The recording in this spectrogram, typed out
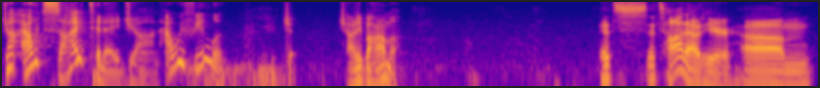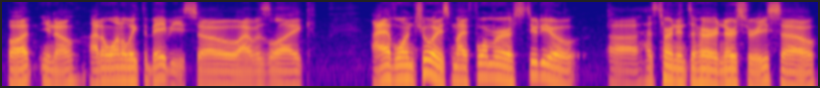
John, outside today, John, how are we feeling? Johnny Bahama. It's it's hot out here, um, but you know I don't want to wake the baby, so I was like, I have one choice. My former studio uh, has turned into her nursery, so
